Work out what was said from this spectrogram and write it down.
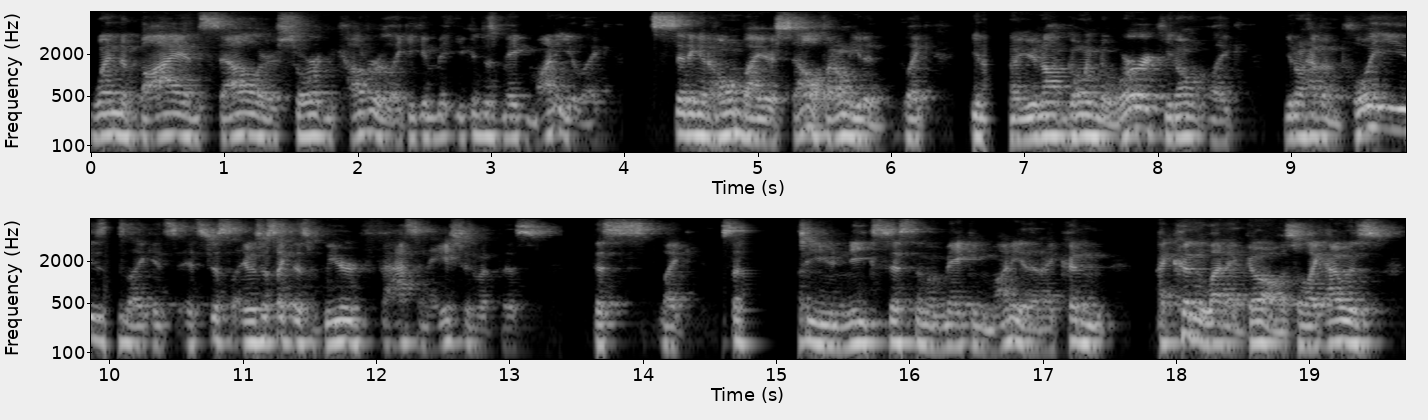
when to buy and sell or short and cover, like you can you can just make money. Like sitting at home by yourself. I don't need to like, you know, you're not going to work. You don't like, you don't have employees. Like it's, it's just, it was just like this weird fascination with this, this like such a unique system of making money that I couldn't, I couldn't let it go. So like I was,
